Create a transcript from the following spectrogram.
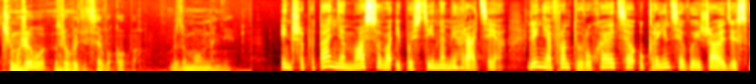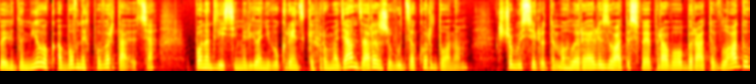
Чи можливо зробити це в окопах? Безумовно, ні. Інше питання масова і постійна міграція. Лінія фронту рухається, українці виїжджають зі своїх домівок або в них повертаються. Понад 8 мільйонів українських громадян зараз живуть за кордоном. Щоб усі люди могли реалізувати своє право обирати владу,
